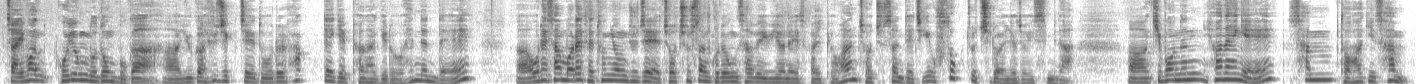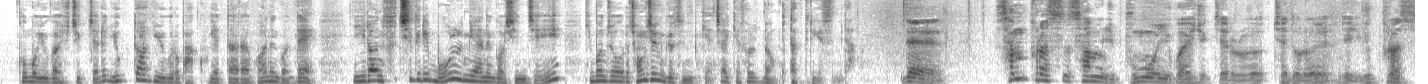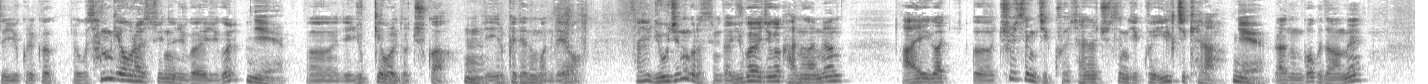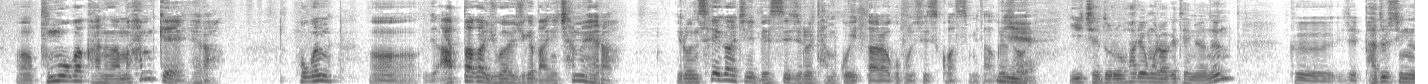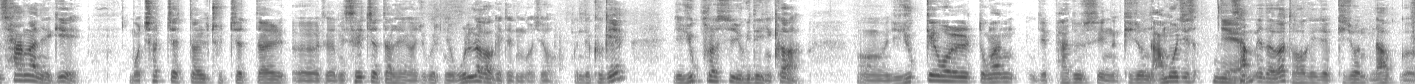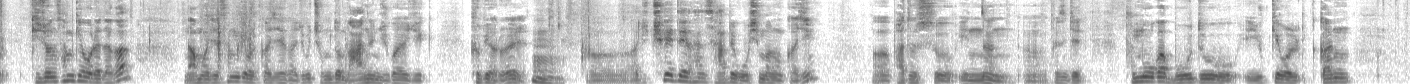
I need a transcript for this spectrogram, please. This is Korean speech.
자, 이번 고용노동부가 아, 육아휴직 제도를 확대 개편하기로 했는데 아, 올해 3월에 대통령 주재 저출산 고령사회위원회에서 발표한 저출산 대책의 후속 조치로 알려져 있습니다. 아, 기본은 현행의 3 더하기 3 부모 육아 휴직제를 6 더하기 6으로 바꾸겠다라고 하는 건데 이런 수치들이 뭘 의미하는 것인지 기본적으로 정재훈 교수님께 짧게 설명 부탁드리겠습니다. 네. 3 플러스 3 부모 육아휴직 제도를, 제도를 이제 6 플러스 6 그러니까 결국 3개월 할 수 있는 육아휴직을 예. 어 이제 6개월도 추가 음. 이렇게 되는 건데요. 사실 요지는 그렇습니다. 육아휴직을 가능하면 아이가 어, 출생 직후에 자녀 출생 직후에 일찍 해라라는 예. 거 그다음에 어, 부모가 가능하면 함께 해라. 혹은 어, 이제 아빠가 육아휴직에 많이 참여해라. 이런 세 가지 메시지를 담고 있다라고 볼 수 있을 것 같습니다. 그래서 예. 이 제도를 활용을 하게 되면은 그 이제 받을 수 있는 상한액이 뭐 첫째 딸, 둘째 딸, 어, 그다음에 셋째 딸 해가지고 이렇게 올라가게 되는 거죠. 근데 그게 이제 6 플러스 6이 되니까 어 이제 6개월 동안 이제 받을 수 있는 기존 나머지 예. 3에다가 더하기 이제 기존 나 그 기존 3개월에다가 나머지 3개월까지 해가지고 좀 더 많은 육아휴직 급여를 음. 어 아주 최대 한 450만 원까지 어 받을 수 있는 어 그래서 이제 부모가 모두 6개월간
